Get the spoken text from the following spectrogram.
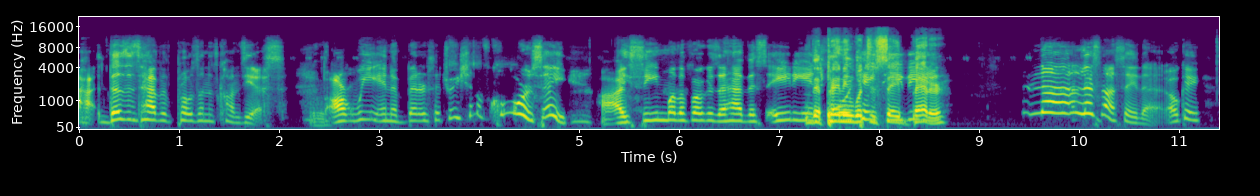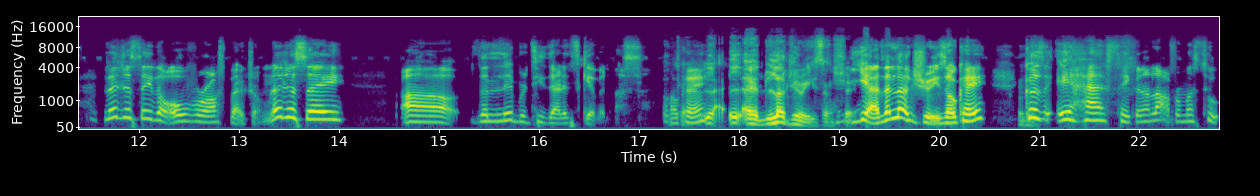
uh, does this have its pros and its cons? Yes. Mm-hmm. are we in a better situation? Of course hey. I seen motherfuckers that have this 80 inch depending what you say better. Nah let's not say that okay let's just say the overall spectrum. Let's just say uh the liberty that it's given us. Okay. okay? L- uh, luxuries and shit. Yeah, the luxuries, okay? Because mm-hmm. it has taken a lot from us too.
